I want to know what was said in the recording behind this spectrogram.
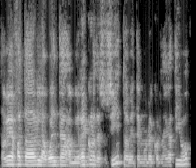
Todavía falta darle la vuelta a mi récord, eso sí, todavía tengo un récord negativo.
